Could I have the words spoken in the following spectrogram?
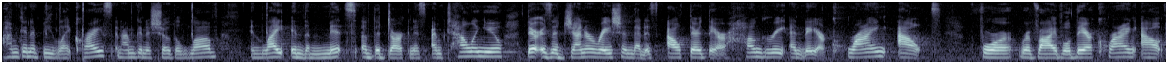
I'm going to be like Christ and I'm going to show the love and light in the midst of the darkness? I'm telling you, there is a generation that is out there. They are hungry and they are crying out for revival. They're crying out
